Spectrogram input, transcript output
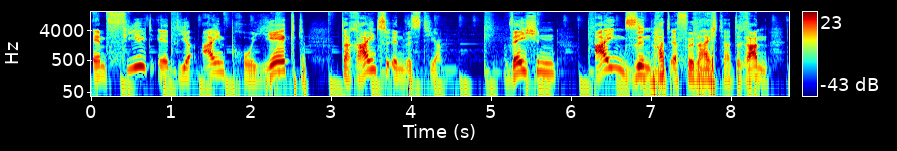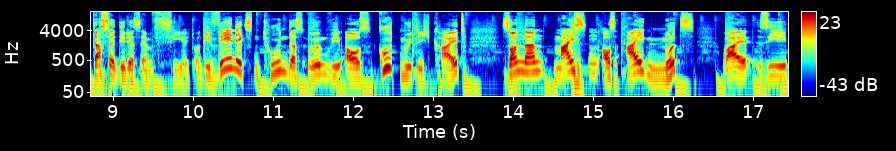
empfiehlt er dir ein Projekt da rein zu investieren? Welchen Eigensinn hat er vielleicht da dran, dass er dir das empfiehlt. Und die wenigsten tun das irgendwie aus Gutmütigkeit, sondern meistens aus Eigennutz, weil sie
